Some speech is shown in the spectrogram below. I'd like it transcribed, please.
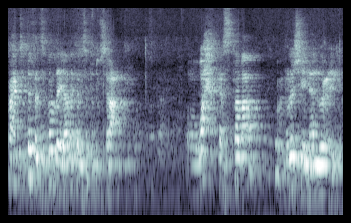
Waxaa jirta falsafad la yidhahda falsafatu siraac oo wax kastaba nolosheenaa loo celiyo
